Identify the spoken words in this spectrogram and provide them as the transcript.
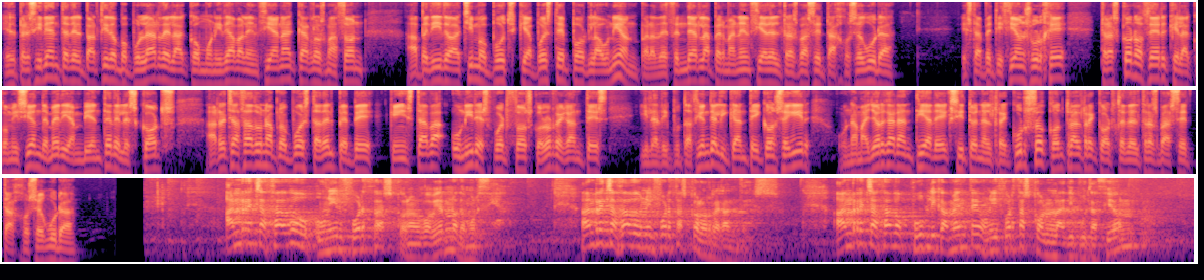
El presidente del Partido Popular de la Comunidad Valenciana, Carlos Mazón, ha pedido a Chimo Puig que apueste por la unión para defender la permanencia del trasvase Tajo Segura. Esta petición surge tras conocer que la Comisión de Medio Ambiente del Scots ha rechazado una propuesta del PP que instaba unir esfuerzos con los regantes y la Diputación de Alicante y conseguir una mayor garantía de éxito en el recurso contra el recorte del trasvase Tajo Segura. Han rechazado unir fuerzas con el Gobierno de Murcia. Han rechazado unir fuerzas con los regantes. Han rechazado públicamente unir fuerzas con la Diputación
